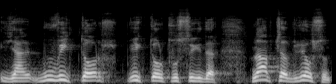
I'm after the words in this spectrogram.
Yani bu Victor, Victor pusu gider. Ne yapacağız biliyor musun?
